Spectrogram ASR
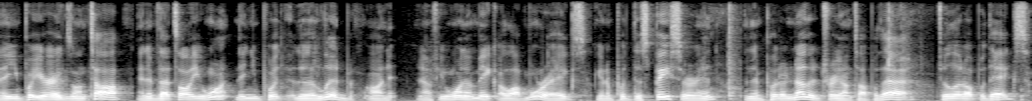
and you put your eggs on top. And if that's all you want, then you put the lid on it. Now, if you want to make a lot more eggs, you're going to put the spacer in and then put another tray on top of that, fill it up with eggs,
